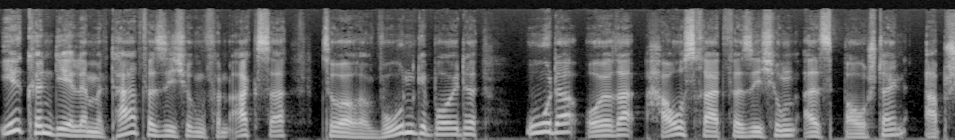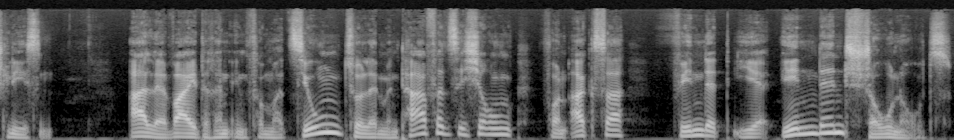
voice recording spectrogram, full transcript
Ihr könnt die Elementarversicherung von AXA zu eurem Wohngebäude oder eurer Hausratversicherung als Baustein abschließen. Alle weiteren Informationen zur Elementarversicherung von AXA findet ihr in den Show Notes.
